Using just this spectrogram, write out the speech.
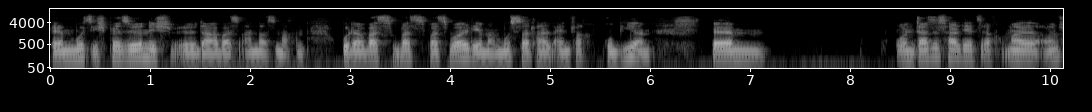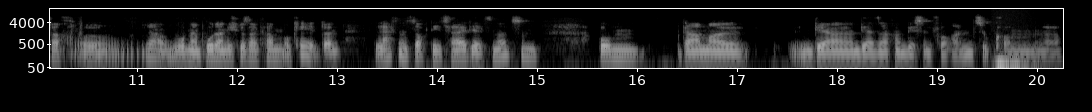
Ähm, muss ich persönlich äh, da was anders machen? Oder was, was, was wollt ihr? Man muss das halt einfach probieren. Ähm, und das ist halt jetzt auch mal einfach, äh, ja, wo mein Bruder nicht gesagt haben, okay, dann lass uns doch die Zeit jetzt nutzen, um da mal der, der Sache ein bisschen voranzukommen. Ne?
